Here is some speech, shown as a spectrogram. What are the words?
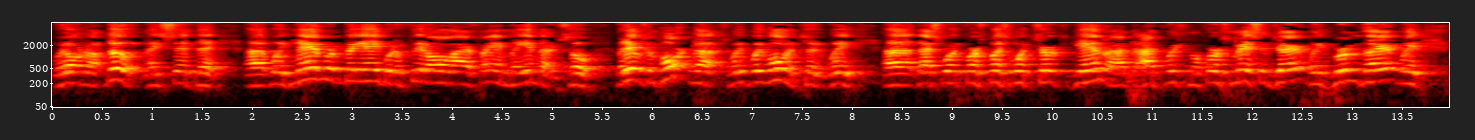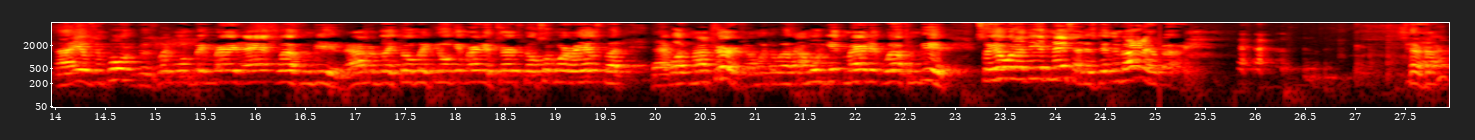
we ought not do it. They said that uh, we'd never be able to fit all our family in there. So, but it was important to us. We, we wanted to. We uh, that's what first place we went to church together. I, I preached my first message there. We grew there. We uh, it was important because we want to be married at Welcome View. Now, I remember they told me if you don't get married at church, go somewhere else. But that wasn't my church. I went to Welcome. I want to get married at Welcome View. So you know what I did next? I just didn't invite everybody. Right?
